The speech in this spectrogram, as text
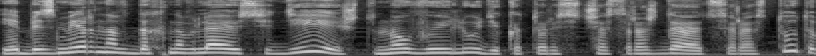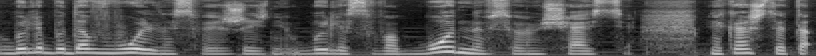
Я безмерно вдохновляюсь идеей, что новые люди, которые сейчас рождаются и растут, были бы довольны своей жизнью, были свободны в своем счастье. Мне кажется, это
